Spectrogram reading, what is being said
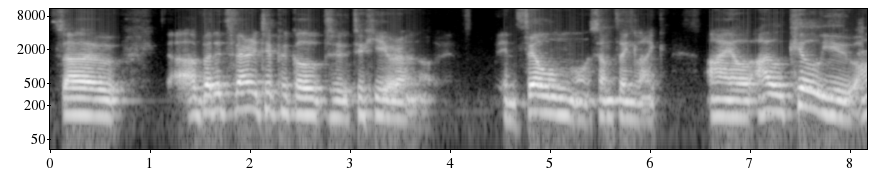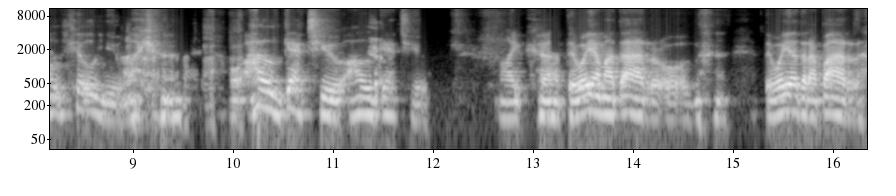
So, uh, but it's very typical to to hear uh, in film or something like, "I'll I'll kill you, I'll kill you," like, or "I'll get you, I'll get you," like uh, "te voy a matar" or te voy a atrapar.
